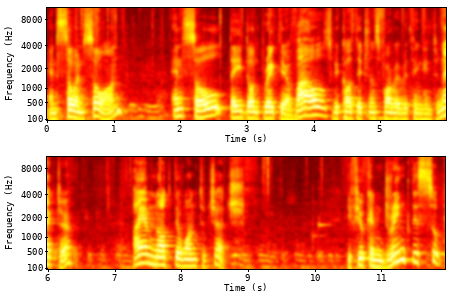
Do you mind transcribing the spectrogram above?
and so and so on. And so they don't break their vows because they transform everything into nectar. I am not the one to judge. If you can drink this soup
